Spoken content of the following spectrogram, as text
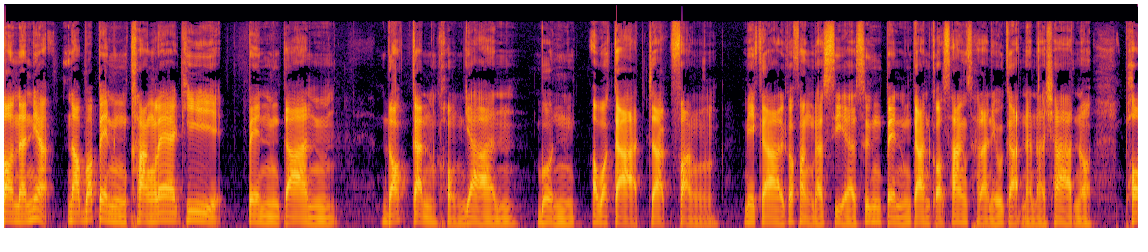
ตอนนั้นเนี่ยนับว่าเป็นครั้งแรกที่เป็นการด็อกกันของยานบนอวกาศจากฝั่งอเมริกาแล้วก็ฝั่งรัสเซีย ซึ่งเป็นการก่อสร้างสถานีอวกาศนานาชาติเนาะพอ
